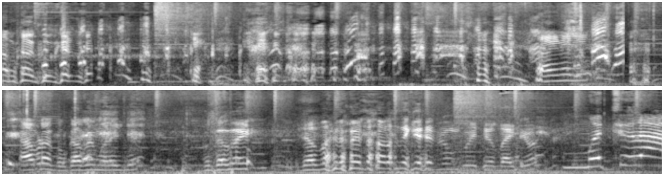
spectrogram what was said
આપણા ગૂગલ ફાઇનલી આપણા ગુગાભાઈ મળી ગયા. ગુગાભાઈ જબર તમે તમારો સિગરેટ રૂમ કોઈ છે બાઈક મચ્છરા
